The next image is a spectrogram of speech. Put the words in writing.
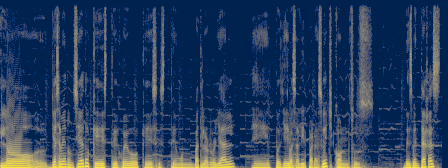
Lo ya se había anunciado que este juego que es este un Battle Royale eh, pues ya iba a salir para Switch con sus desventajas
